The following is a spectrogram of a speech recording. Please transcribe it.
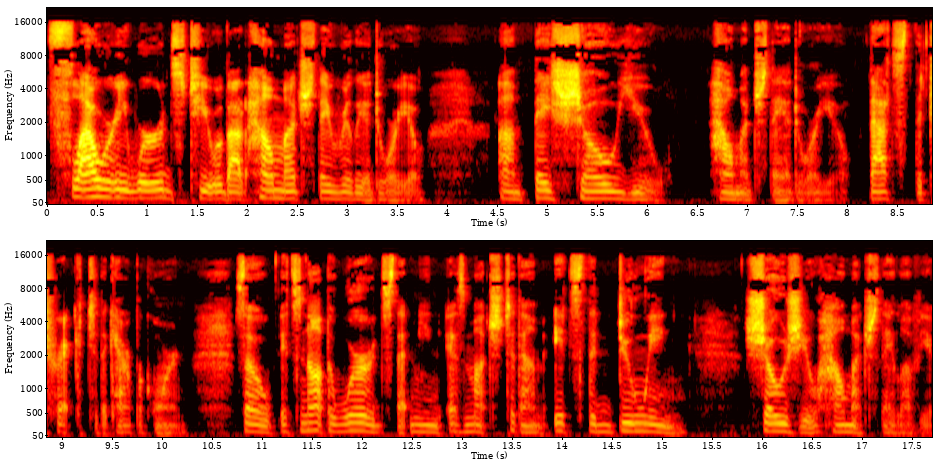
flowery words to you about how much they really adore you um, they show you how much they adore you. That's the trick to the Capricorn. So it's not the words that mean as much to them, it's the doing shows you how much they love you.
